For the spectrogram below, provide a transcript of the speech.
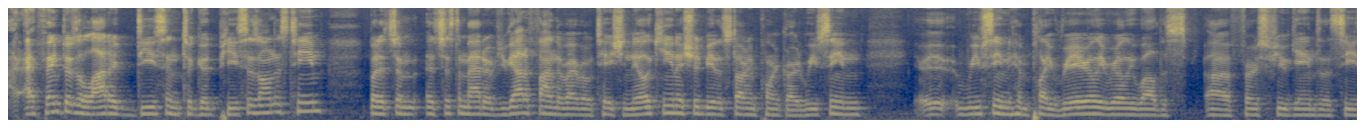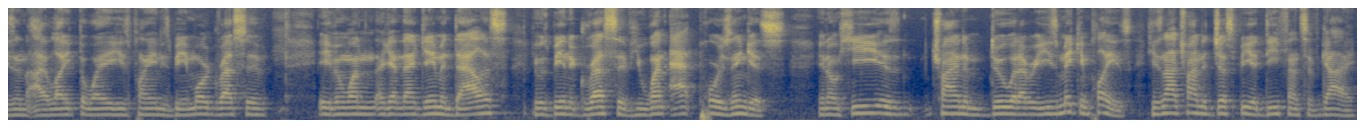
I think there's a lot of decent to good pieces on this team, but it's a, it's just a matter of you got to find the right rotation. Ntilikina should be the starting point guard. We've seen we've seen him play really really well this uh, first few games of the season. I like the way he's playing. He's being more aggressive. Even when again that game in Dallas, he was being aggressive. He went at Porzingis. You know, he is trying to do whatever. He's making plays. He's not trying to just be a defensive guy.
